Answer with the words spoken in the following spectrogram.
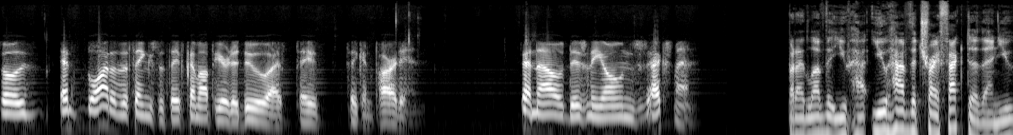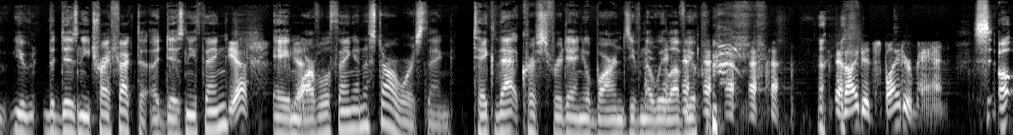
so, and a lot of the things that they've come up here to do, I've ta- taken part in. And now Disney owns X Men. But I love that you have you have the trifecta. Then you you the Disney trifecta: a Disney thing, Yes. a yes. Marvel thing, and a Star Wars thing. Take that, Christopher Daniel Barnes. Even though we love you. And I did Spider Man. Oh.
